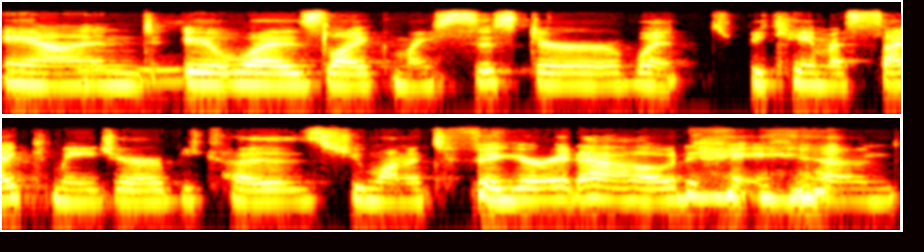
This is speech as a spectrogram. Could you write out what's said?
and it was like my sister went became a psych major because she wanted to figure it out. And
